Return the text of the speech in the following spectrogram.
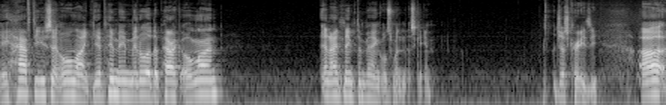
A half decent O line. Give him a middle of the pack O line. And I think the Bengals win this game. Just crazy. Uh,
